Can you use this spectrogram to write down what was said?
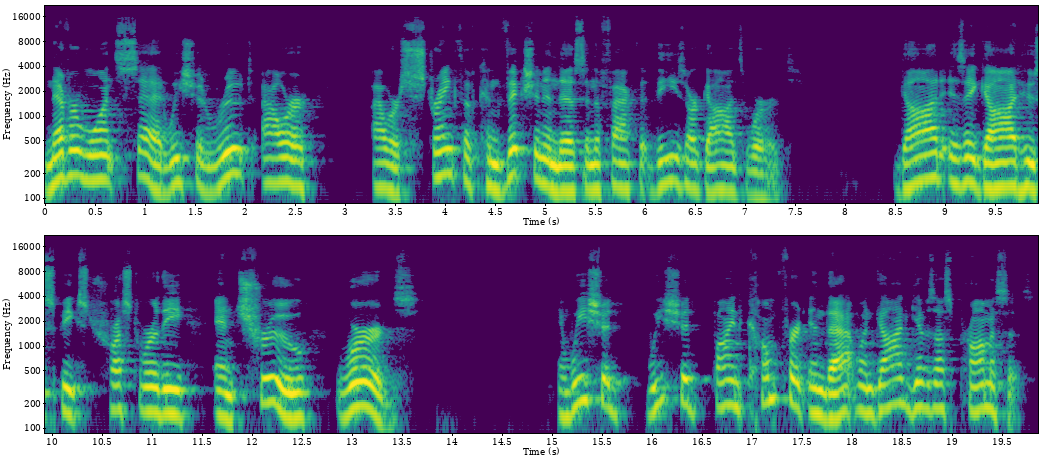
never once said we should root our, our strength of conviction in this in the fact that these are God's words. God is a God who speaks trustworthy and true words. And we should, we should find comfort in that when God gives us promises.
